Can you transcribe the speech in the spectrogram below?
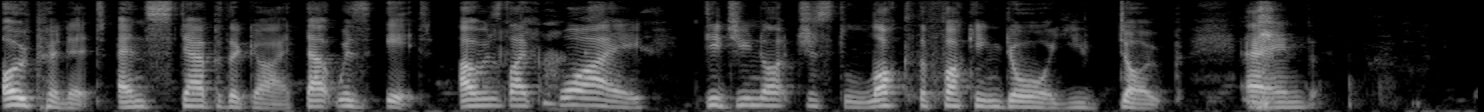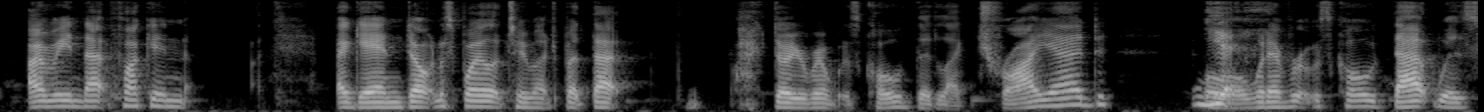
open it and stab the guy. That was it. I was like, why did you not just lock the fucking door, you dope? And I mean, that fucking. Again, don't want to spoil it too much, but that. I don't remember what it was called. The like triad or Yes. whatever it was called. That was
